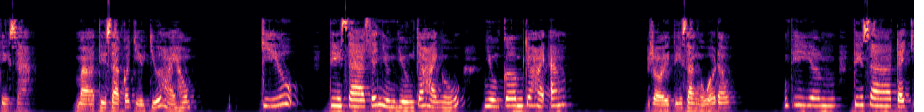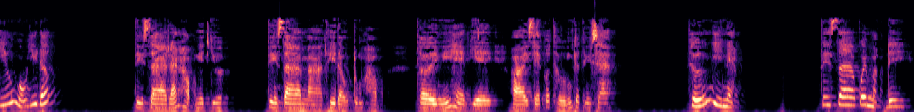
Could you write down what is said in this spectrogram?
Tiên Sa. Mà Tiên Sa có chịu chứa Hoài không? Chịu, Tiên Sa sẽ nhường giường cho Hoài ngủ, nhường cơm cho Hoài ăn. Rồi Tiên Sa ngủ ở đâu? Thì um, Tiên Sa trải chiếu ngủ dưới đất. Tiên Sa ráng học nghe chưa? Tiên Sa mà thi đầu trung học, thời nghỉ hè về, Hoài sẽ có thưởng cho Tiên Sa. Thưởng gì nè? Tiên Sa quay mặt đi,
